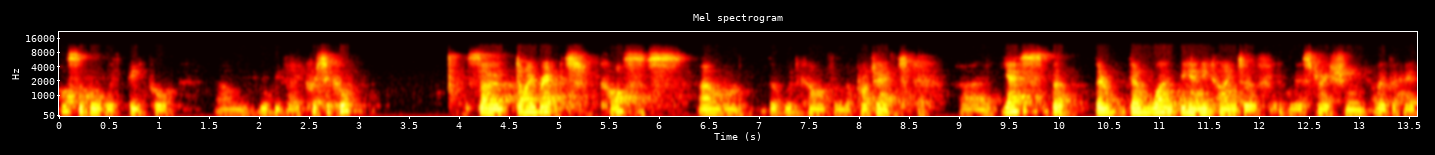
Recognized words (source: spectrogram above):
possible with people um, will be very critical. So direct costs um, that would come from the project, uh, yes, but there, there won't be any kind of administration overhead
